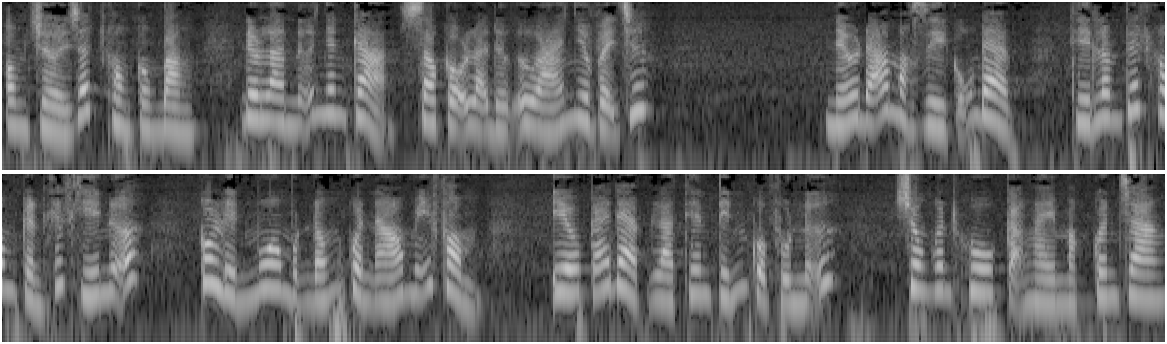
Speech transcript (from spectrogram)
Ông trời rất không công bằng, Đều là nữ nhân cả, Sao cậu lại được ưu ái như vậy chứ? Nếu đã mặc gì cũng đẹp, Thì Lâm Tuyết không cần khách khí nữa. Cô liền mua một đống quần áo mỹ phẩm. Yêu cái đẹp là thiên tính của phụ nữ. Trong quân khu cả ngày mặc quân trang,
